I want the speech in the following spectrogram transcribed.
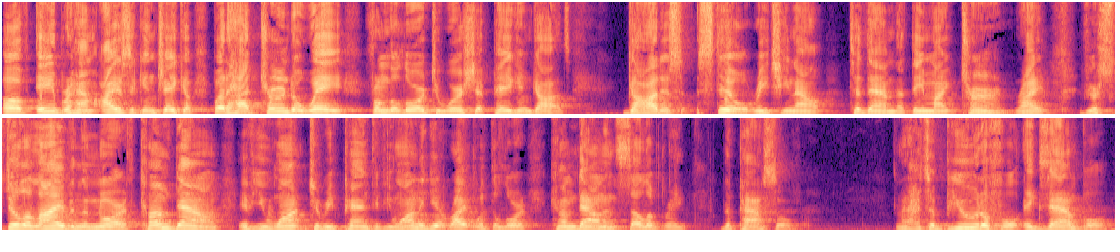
of Abraham, Isaac, and Jacob, but had turned away from the Lord to worship pagan gods. God is still reaching out to them that they might turn, right? If you're still alive in the north, come down. If you want to repent, if you want to get right with the Lord, come down and celebrate the Passover. And that's a beautiful example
